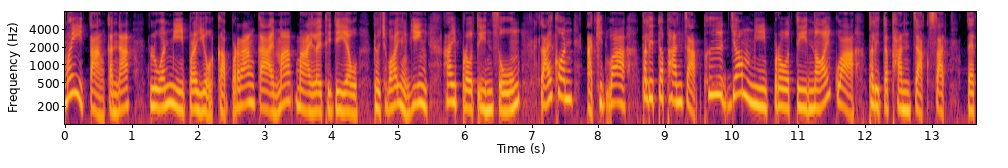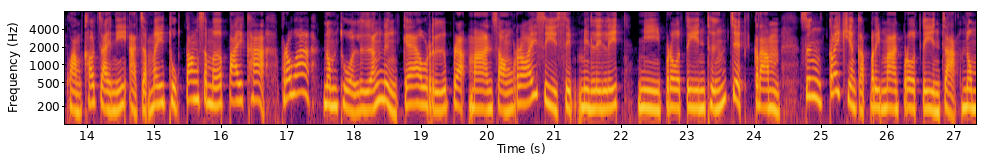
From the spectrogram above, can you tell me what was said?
ไม่ต่างกันนัก ล้วนมีประโยชน์กับร่างกายมากมายเลยทีเดียว โดยเฉพาะอย่างยิ่งให้โปรตีนสูง หลายคนอาจคิดว่าผลิตภัณฑ์จากพืชย่อมมีโปรตีนน้อยกว่าผลิตภัณฑ์จากสัตว์ แต่ความเข้าใจนี้อาจจะไม่ถูกต้องเสมอไปค่ะ เพราะว่านมถั่วเหลือง 1 แก้วหรือประมาณ 240 มิลลิลิตร มีโปรตีนถึง 7 กรัม ซึ่งใกล้เคียงกับปริมาณโปรตีนจากนม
